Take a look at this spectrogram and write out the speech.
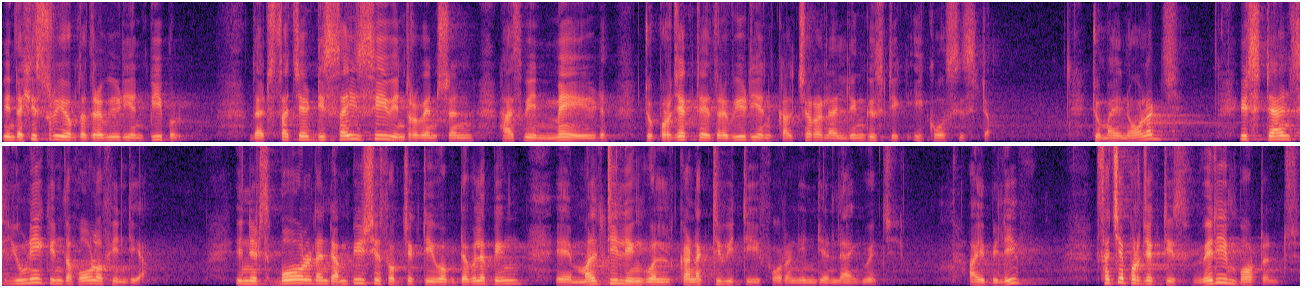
in the history of the Dravidian people that such a decisive intervention has been made to project a Dravidian cultural and linguistic ecosystem. To my knowledge, it stands unique in the whole of India in its bold and ambitious objective of developing a multilingual connectivity for an Indian language. I believe such a project is very important,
